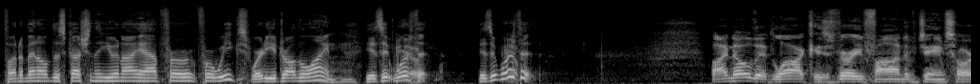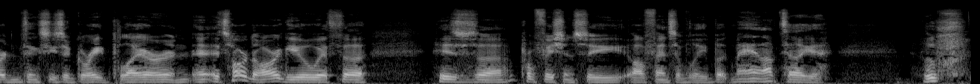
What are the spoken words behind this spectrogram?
fundamental discussion that you and I have for for weeks. Where do you draw the line? Mm-hmm. Is it worth yep. it? Is it worth yep. it? I know that Locke is very fond of James Harden, thinks he's a great player, and it's hard to argue with. Uh, his uh, proficiency offensively. But man, I'll tell you, oof,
